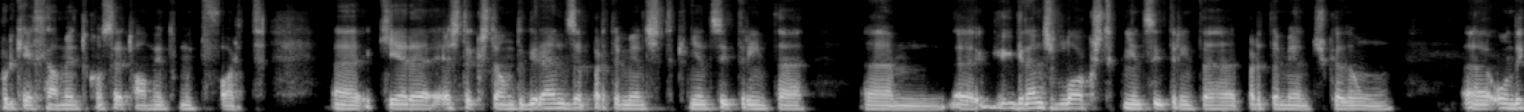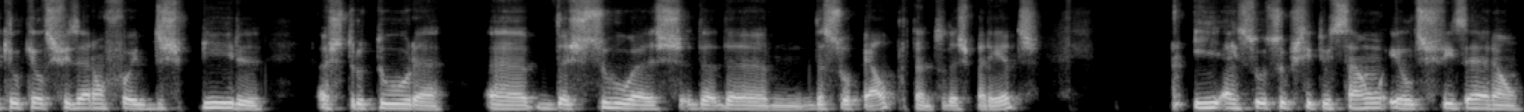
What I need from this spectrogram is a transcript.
porque é realmente conceitualmente muito forte, uh, que era esta questão de grandes apartamentos de 530, um, uh, grandes blocos de 530 apartamentos cada um, uh, onde aquilo que eles fizeram foi despir a estrutura uh, das suas, da, da, da, sua pele, portanto das paredes, e em sua substituição eles fizeram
